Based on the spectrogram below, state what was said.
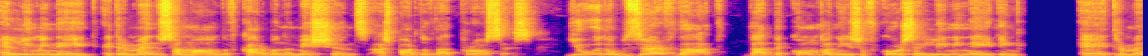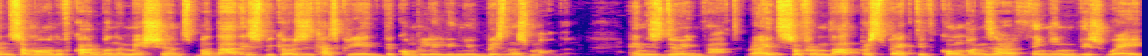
eliminate a tremendous amount of carbon emissions as part of that process. You would observe that, that the company is, of course, eliminating a tremendous amount of carbon emissions, but that is because it has created a completely new business model and is doing that, right? So, from that perspective, companies are thinking this way.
